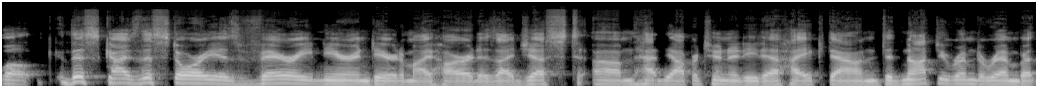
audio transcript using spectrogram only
Well, this guys, this story is very near and dear to my heart as I just um, had the opportunity to hike down, did not do rim to rim, but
